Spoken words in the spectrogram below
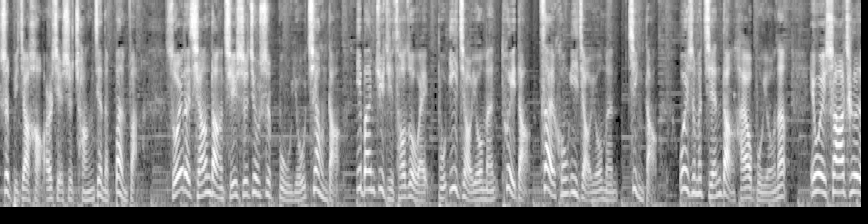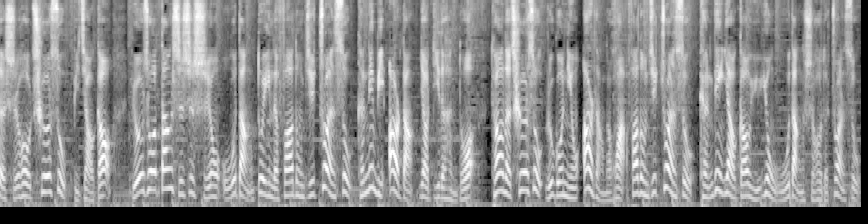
是比较好，而且是常见的办法。所谓的强档其实就是补油降档，一般具体操作为补一脚油门退档，再轰一脚油门进档。为什么减档还要补油呢？因为刹车的时候车速比较高。比如说，当时是使用五档，对应的发动机转速肯定比二档要低的很多。同样的车速，如果你用二档的话，发动机转速肯定要高于用五档时候的转速。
